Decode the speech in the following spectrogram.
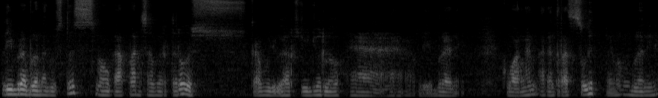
Libra bulan Agustus mau kapan sabar terus? Kamu juga harus jujur loh. Ya Libra nih. Keuangan akan terasa sulit memang bulan ini.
